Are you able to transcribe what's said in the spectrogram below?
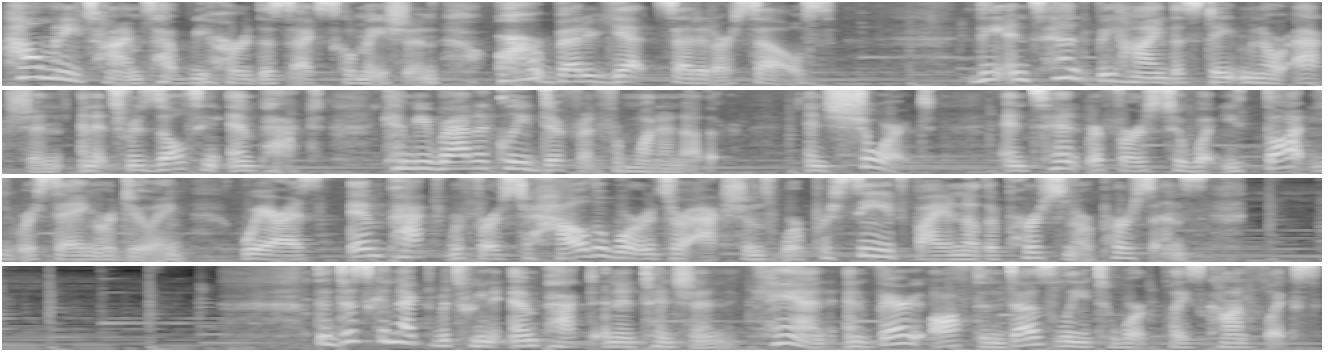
How many times have we heard this exclamation, or better yet, said it ourselves? The intent behind the statement or action and its resulting impact can be radically different from one another. In short, intent refers to what you thought you were saying or doing, whereas impact refers to how the words or actions were perceived by another person or persons. The disconnect between impact and intention can and very often does lead to workplace conflicts.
